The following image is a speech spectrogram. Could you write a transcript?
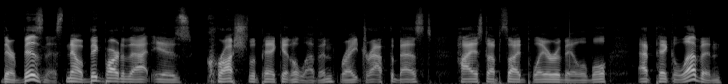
their business. Now, a big part of that is crush the pick at 11, right? Draft the best, highest upside player available at pick 11.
